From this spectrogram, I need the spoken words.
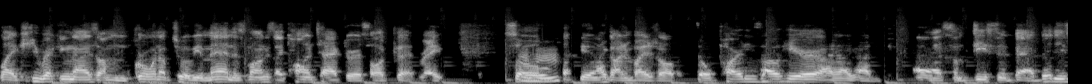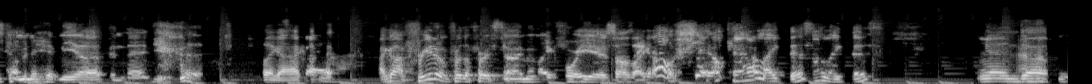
like she recognized I'm growing up to be a man. As long as I contact her, it's all good, right? So fucking, I got invited to all the dope parties out here. I, I got uh, some decent bad biddies coming to hit me up, and then like I got I got freedom for the first time in like four years. So I was like, oh shit, okay, I like this. I like this. And Uh-huh. um,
